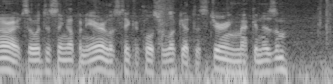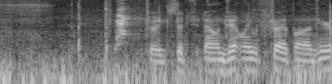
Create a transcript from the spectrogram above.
Alright, so with this thing up in the air, let's take a closer look at the steering mechanism. Try to sit you down gently with the tripod here.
